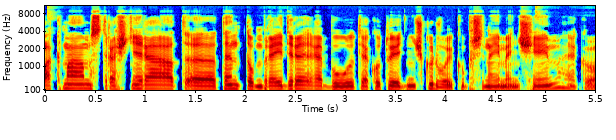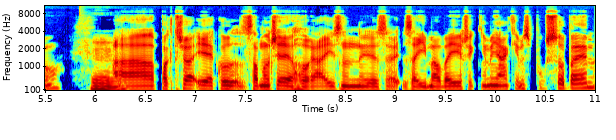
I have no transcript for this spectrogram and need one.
pak mám strašně rád uh, ten Tomb Raider reboot, jako tu jedničku, dvojku při nejmenším, jako. Hmm. A pak třeba i jako samozřejmě Horizon je zajímavý, řekněme, nějakým způsobem.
